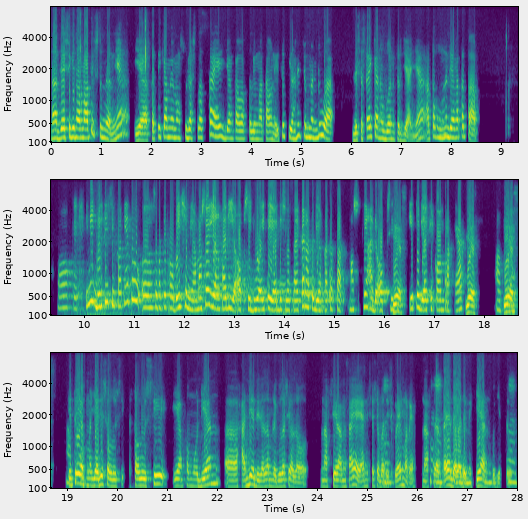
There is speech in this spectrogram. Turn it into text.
Nah dari segi normatif sebenarnya ya ketika memang sudah selesai jangka waktu lima tahun itu pilihannya cuma dua diselesaikan hubungan kerjanya atau kemudian diangkat tetap. Oke, ini berarti sifatnya tuh uh, seperti probation ya. Maksudnya yang tadi ya opsi dua itu ya diselesaikan atau diangkat tetap. Maksudnya ada opsi yes. itu di akhir kontrak ya. Yes. Okay. Yes. Okay. Itu yang menjadi solusi solusi yang kemudian uh, hadir di dalam regulasi kalau nafsiran saya ya, ini saya coba hmm. disclaimer ya. Nafsiran hmm. saya adalah demikian begitu. Hmm.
